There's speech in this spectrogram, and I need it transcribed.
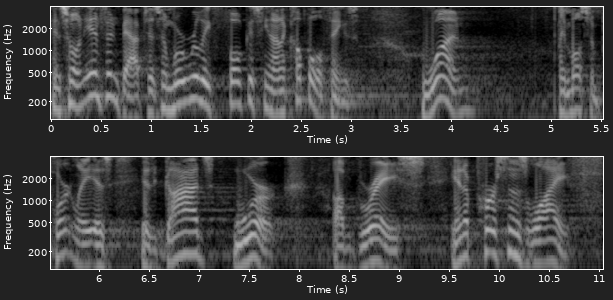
And so in infant baptism, we're really focusing on a couple of things. One, and most importantly, is, is God's work of grace in a person's life,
